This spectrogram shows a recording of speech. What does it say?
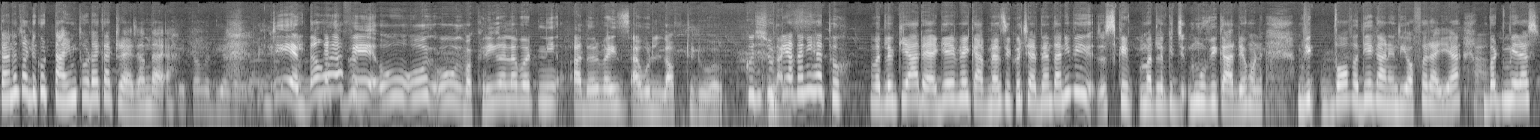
ਤਾਂ ਨਾ ਤੁਹਾਡੇ ਕੋਲ ਟਾਈਮ ਥੋੜਾ ਘੱਟ ਰਹਿ ਜਾਂਦਾ ਆ। ਇਹ ਤਾਂ ਵਧੀਆ ਗੱਲ ਹੈ। ਜੇ ਇਦਾਂ ਹੋਇਆ ਫੇ ਉਹ ਉਹ ਉਹ ਵੱਖਰੀ ਗੱਲ ਹੈ ਬਟ ਨਹੀਂ otherwise I would love to do ਕੁਝ ਛੁੱਟੀਆਂ ਤਾਂ ਨਹੀਂ ਹੱਥੋਂ? ਮਤਲਬ ਕਿ ਆ ਰਹਿ ਗਏ ਮੈਂ ਕਰਨਾ ਸੀ ਕੁਝ ਐਦਾਂ ਤਾਂ ਨਹੀਂ ਵੀ ਸਕ੍ਰਿਪਟ ਮਤਲਬ ਕਿ ਮੂਵੀ ਕਰ ਰਹੇ ਹੁਣ। ਵੀ ਬਹੁਤ ਵਧੀਆ ਗਾਣੇ ਦੀ ਆਫਰ ਆਈ ਆ ਬਟ ਮੇਰਾ ਸ-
